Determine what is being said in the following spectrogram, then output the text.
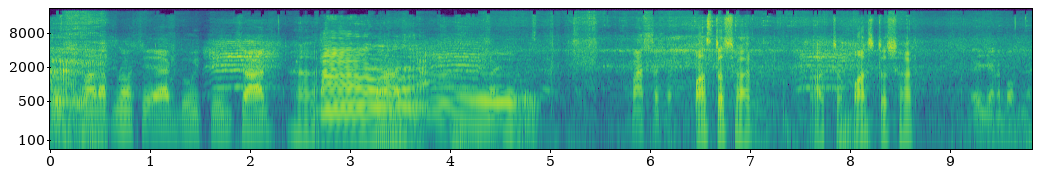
সার আপনার হচ্ছে এক দুই তিন চার হ্যাঁ। পাঁচটা সার পাঁচটা সার আচ্ছা পাঁচটা সার এই যে একটা বকনা।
